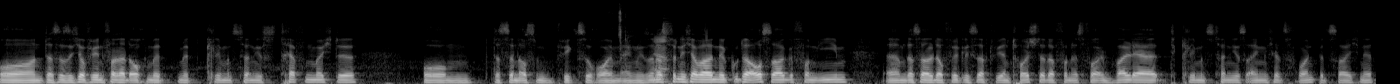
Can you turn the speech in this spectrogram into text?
und dass er sich auf jeden Fall halt auch mit, mit Clemens Tönnies treffen möchte, um das dann aus dem Weg zu räumen irgendwie. So, ja. Das finde ich aber eine gute Aussage von ihm, ähm, dass er halt auch wirklich sagt, wie enttäuscht er davon ist, vor allem weil er Clemens Tönnies eigentlich als Freund bezeichnet.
